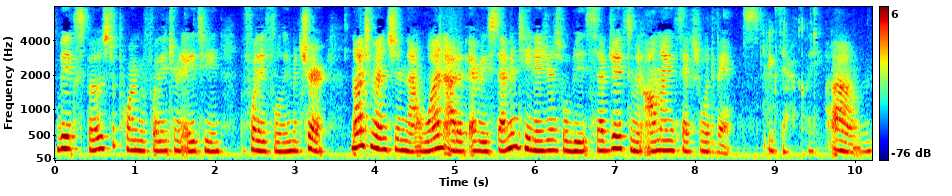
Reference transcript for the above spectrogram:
will be exposed to porn before they turn 18, before they fully mature. Not to mention that 1 out of every 7 teenagers will be subject to an online sexual advance. Exactly. Um,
